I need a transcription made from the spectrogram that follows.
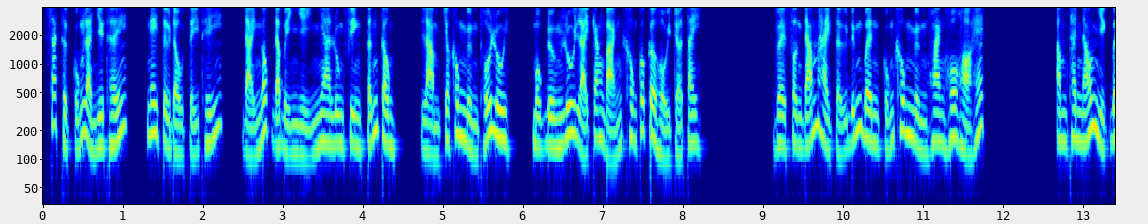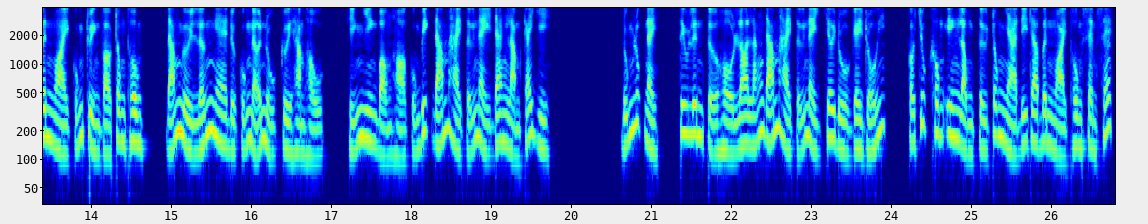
Xác thực cũng là như thế, ngay từ đầu tỷ thí, đại ngốc đã bị nhị nha luân phiên tấn công, làm cho không ngừng thối lui, một đường lui lại căn bản không có cơ hội trở tay. Về phần đám hài tử đứng bên cũng không ngừng hoang hô hò hét. Âm thanh náo nhiệt bên ngoài cũng truyền vào trong thôn, đám người lớn nghe được cũng nở nụ cười hàm hậu, hiển nhiên bọn họ cũng biết đám hài tử này đang làm cái gì. Đúng lúc này, Tiêu Linh tự hồ lo lắng đám hài tử này chơi đùa gây rối, có chút không yên lòng từ trong nhà đi ra bên ngoài thôn xem xét.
